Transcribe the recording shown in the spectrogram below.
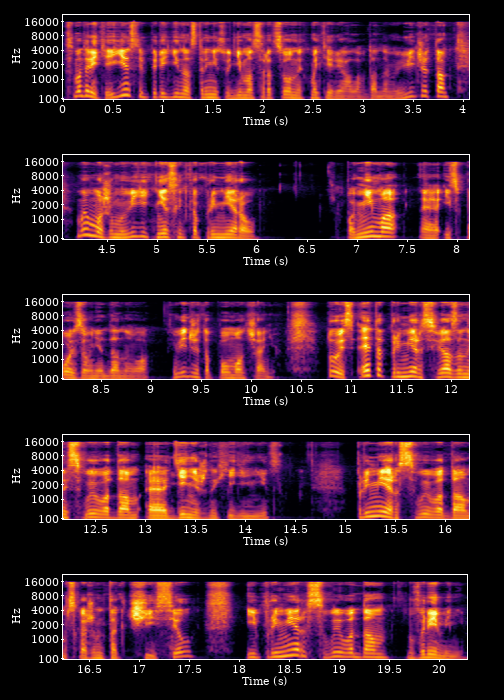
Смотрите, если перейти на страницу демонстрационных материалов данного виджета, мы можем увидеть несколько примеров помимо э, использования данного виджета по умолчанию. То есть это пример, связанный с выводом э, денежных единиц, пример с выводом, скажем так, чисел и пример с выводом времени.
